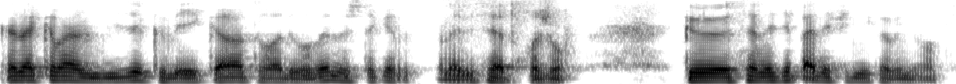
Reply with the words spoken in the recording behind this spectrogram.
Tanakama nous disait que Meikara Torah de Oven, on a vu ça il y a trois jours que ça n'était pas défini comme une vente.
